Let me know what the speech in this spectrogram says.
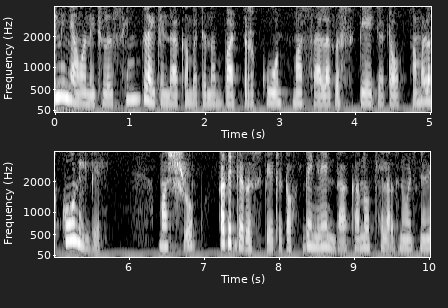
ഇന്ന് ഞാൻ വന്നിട്ടുള്ളത് സിമ്പിളായിട്ട് ഉണ്ടാക്കാൻ പറ്റുന്ന ബട്ടർ കൂൺ മസാല റെസിപ്പി ആയിട്ട് കേട്ടോ നമ്മളെ കൂണില്ലേ മഷ്റൂം അതിന്റെ റെസിപ്പി ആയിട്ട് കേട്ടോ ഇതെങ്ങനെ ഉണ്ടാക്കാൻ നോക്കിയാൽ അതിന് വേണ്ടി ഞാൻ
